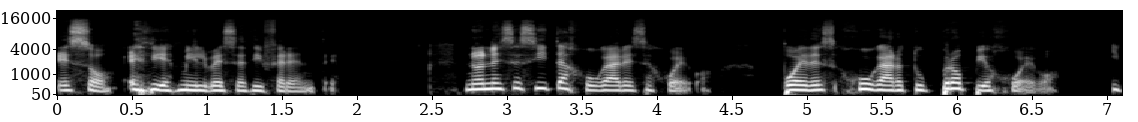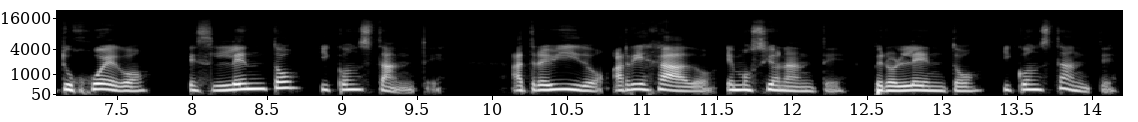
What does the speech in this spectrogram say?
Eso es 10.000 veces diferente. No necesitas jugar ese juego. Puedes jugar tu propio juego. Y tu juego es lento y constante. Atrevido, arriesgado, emocionante, pero lento y constante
